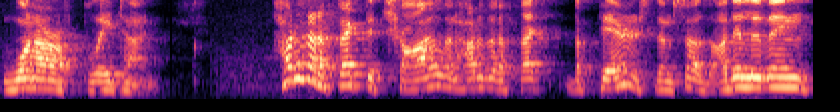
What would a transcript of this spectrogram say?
one hour of playtime. How does that affect the child, and how does that affect the parents themselves? Are they living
